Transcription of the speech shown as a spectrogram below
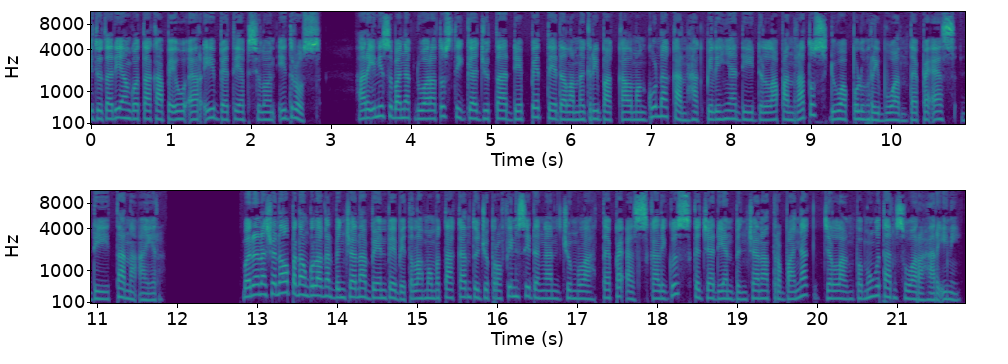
Itu tadi anggota KPU RI Betty Epsilon Idrus. Hari ini sebanyak 203 juta DPT dalam negeri bakal menggunakan hak pilihnya di 820 ribuan TPS di tanah air. Badan Nasional Penanggulangan Bencana BNPB telah memetakan tujuh provinsi dengan jumlah TPS sekaligus kejadian bencana terbanyak jelang pemungutan suara hari ini.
